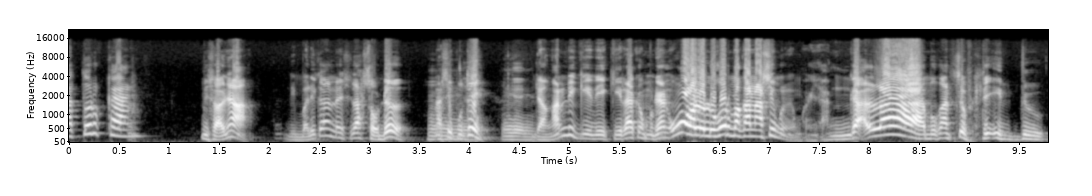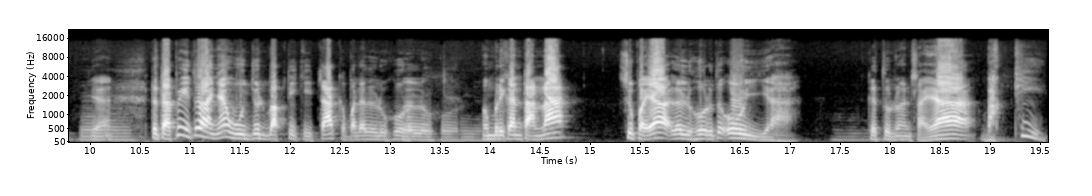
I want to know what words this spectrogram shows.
aturkan misalnya dibalikan ada istilah sode nasi Hmm, putih iya. jangan diki- dikira kemudian wah leluhur makan nasi ya enggak lah bukan seperti itu ya. Hmm. tetapi itu hanya wujud bakti kita kepada leluhur. Leluhur. iya. memberikan tanda supaya leluhur itu oh iya keturunan saya bakti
